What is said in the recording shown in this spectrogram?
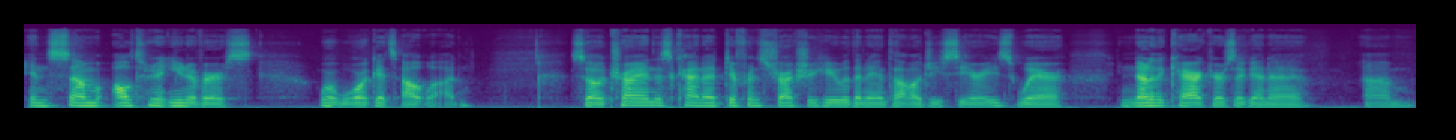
in some alternate universe where war gets outlawed. So, trying this kind of different structure here with an anthology series where none of the characters are going to um,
